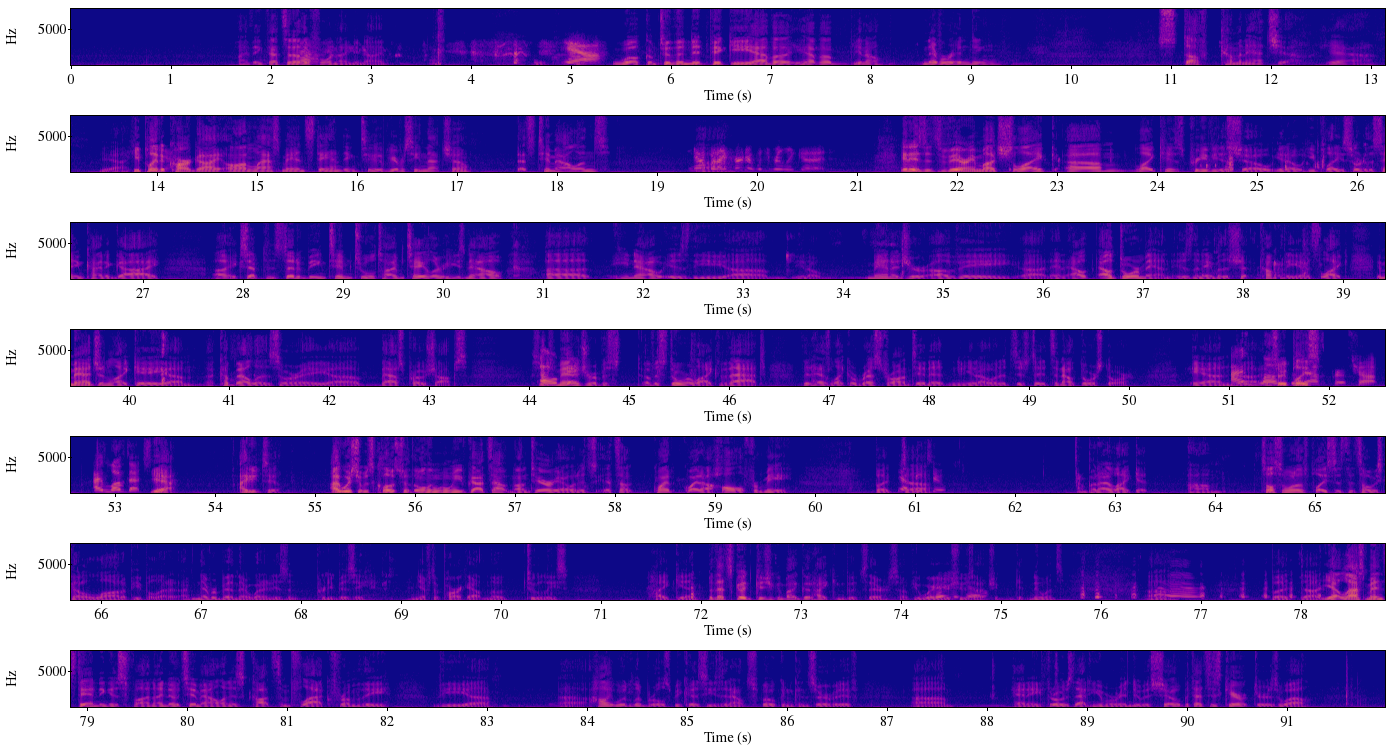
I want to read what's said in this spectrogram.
I think that's another four ninety nine. yeah. Welcome to the nitpicky. Have a you have a you know never ending stuff coming at you. Yeah. Yeah, he played a car guy on Last Man Standing too. Have you ever seen that show? That's Tim Allen's. No, uh, but I heard it was really good. It is. It's very much like um, like his previous show. You know, he plays sort of the same kind of guy, uh, except instead of being Tim Tooltime Taylor, he's now uh, he now is the uh, you know manager of a uh, an out, outdoor man is the name of the sh- company, and it's like imagine like a um, a Cabela's or a uh, Bass Pro Shops. So he's oh, okay. manager of a of a store like that that has like a restaurant in it, and you know, and it's just it's an outdoor store, and, uh, and so he plays Bass Pro Shop. I love that. Store. Yeah, I do too. I wish it was closer. The only one we've got's out in Ontario, and it's it's a quite quite a haul for me. But yeah, uh. But I like it. Um, it's also one of those places that's always got a lot of people at it. I've never been there when it isn't pretty busy, and you have to park out in the Tules, hike in. But that's good because you can buy good hiking boots there. So if you wear there your you shoes go. out, you can get new ones. Uh, but uh, yeah, Last Man Standing is fun. I know Tim Allen has caught some flack from the the uh, uh Hollywood liberals because he's an outspoken conservative, um, and he throws that humor into his show. But that's his character as well.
